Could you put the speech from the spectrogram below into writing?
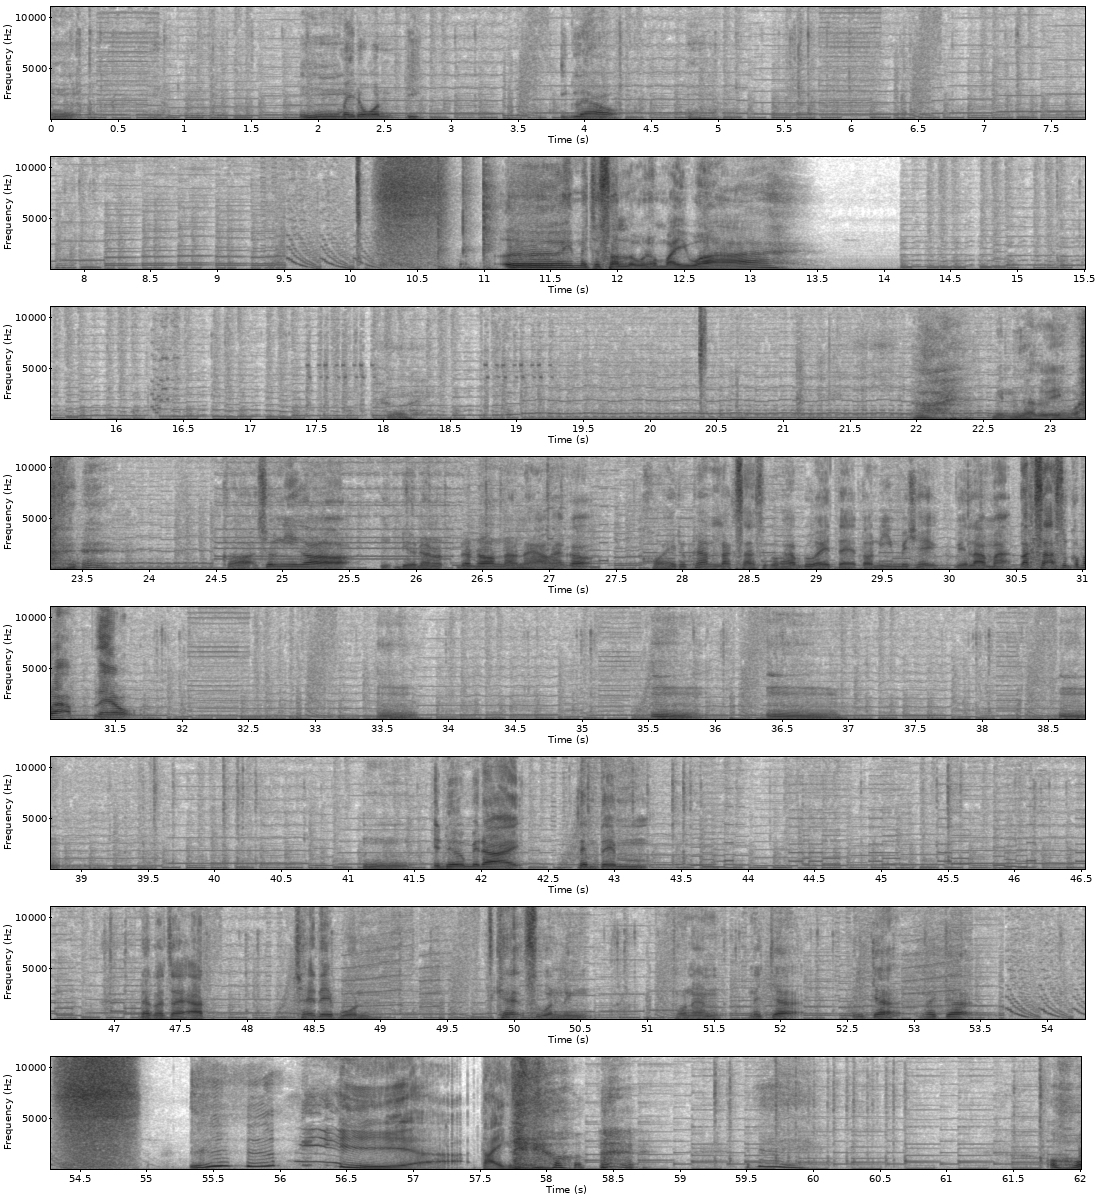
อืมอืมไม่โดนอีก อีกแล้วเอ้ย มันจะสโลว์ทำไมวะื่อตัวเองวะก็ช่วงนี้ก็เดี๋ยวร้อนๆหนาวๆฮะก็ขอให้ทุกท่านรักษาสุขภาพด้วย แต่ตอนนี้ไม่ใช่เวลามารักษาสุขภาพแล้ว อืม อืม อืม อืม อืมไอเดิมไม่ได้ เต็มเต็มๆแล้วก็ใจอัดใช้ได้ผล แค่ส่วนหนึ่ง ท่านั้นนะจ๊ะนะจ๊ะนะจ๊ะอื้ออตายอีกแล้ว โอ้โห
